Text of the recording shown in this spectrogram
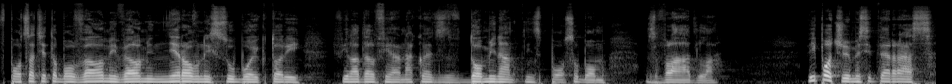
V podstate to bol veľmi, veľmi nerovný súboj, ktorý Philadelphia nakoniec dominantným spôsobom zvládla. Vypočujeme si teraz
